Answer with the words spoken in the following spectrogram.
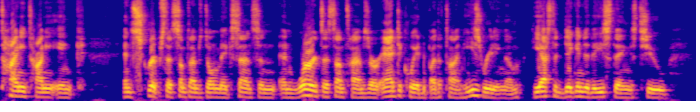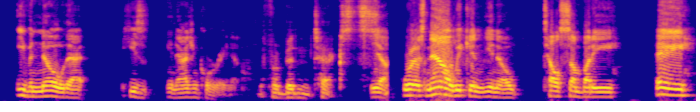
tiny, tiny ink and scripts that sometimes don't make sense and, and words that sometimes are antiquated by the time he's reading them. He has to dig into these things to even know that he's in Agincourt right now. the forbidden texts. Yeah. Whereas now we can, you know, tell somebody, hey,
